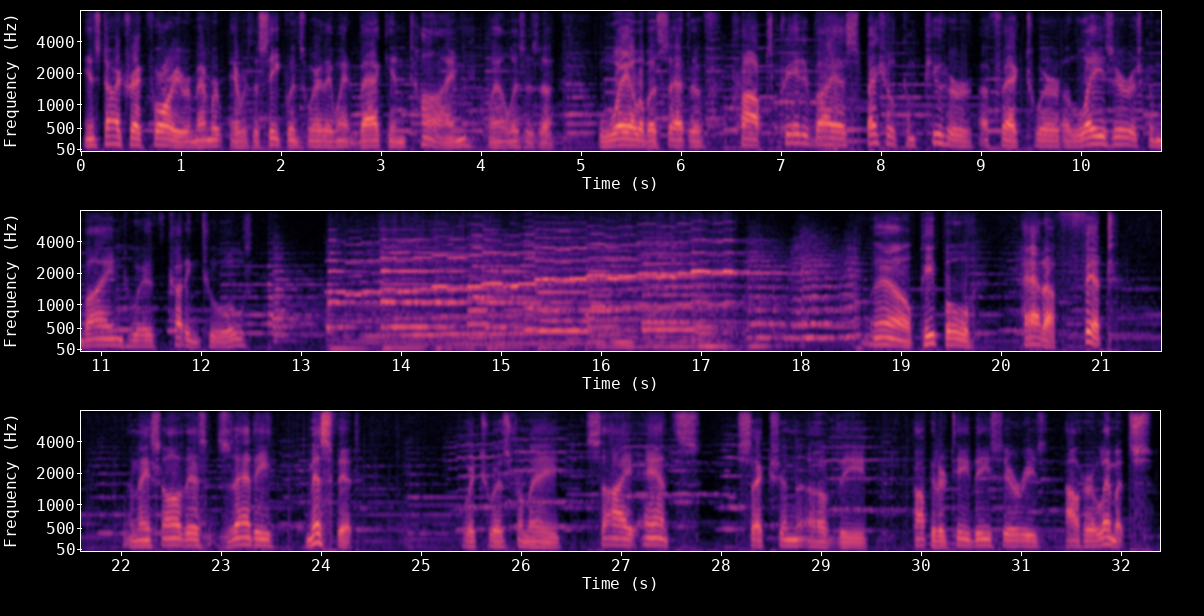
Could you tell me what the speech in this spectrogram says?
In Star Trek 4, you remember, there was the sequence where they went back in time. Well, this is a whale of a set of props created by a special computer effect where a laser is combined with cutting tools Well, people had a fit when they saw this Zanti Misfit, which was from a Cy Ants section of the popular TV series Outer Limits.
